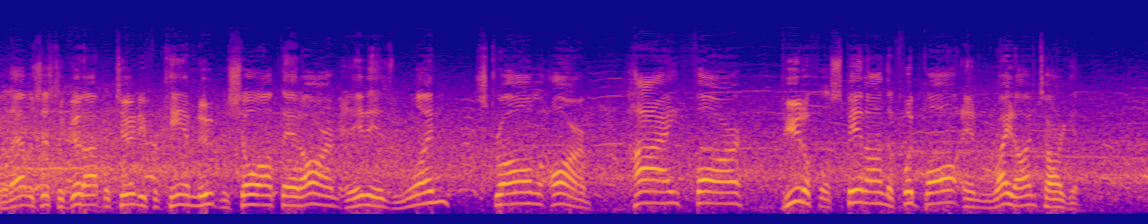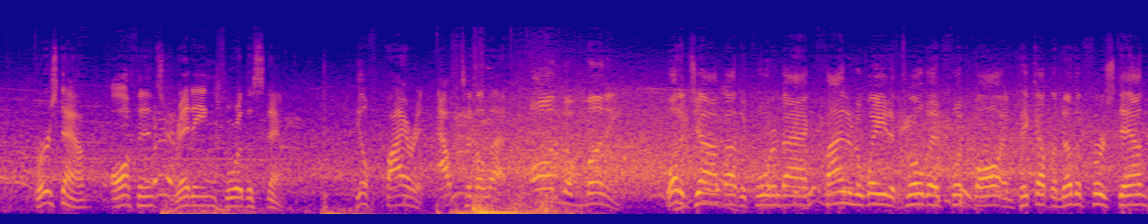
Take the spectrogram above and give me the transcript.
Well, that was just a good opportunity for Cam Newton to show off that arm, and it is one strong arm high, far, beautiful spin on the football and right on target. First down, offense readying for the snap. He'll fire it out to the left, on the money. What a job by the quarterback, finding a way to throw that football and pick up another first down.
